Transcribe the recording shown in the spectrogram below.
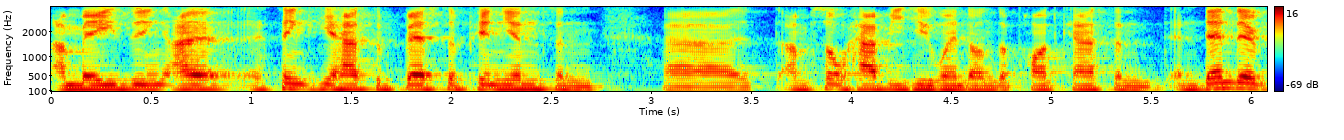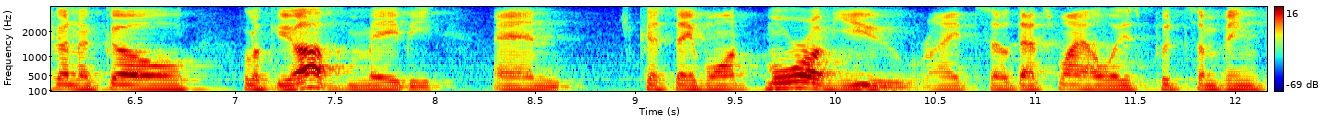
amazing. I, I think he has the best opinions, and uh, I'm so happy he went on the podcast. And, and then they're gonna go look you up, maybe, and because they want more of you, right? So that's why I always put something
